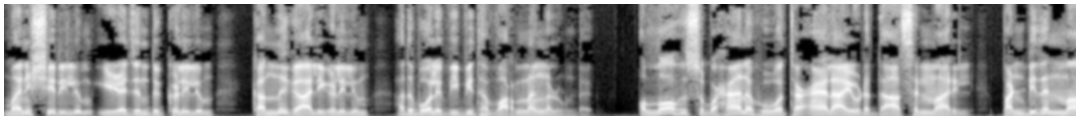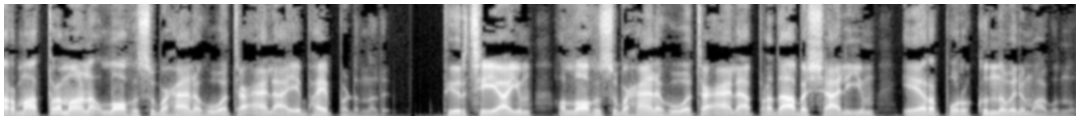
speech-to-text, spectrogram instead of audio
മനുഷ്യരിലും ഇഴജന്തുക്കളിലും കന്നുകാലികളിലും അതുപോലെ വിവിധ വർണങ്ങളുണ്ട്. അള്ളാഹു സുബഹാനഹൂവറ്റ ആലായുടെ ദാസന്മാരിൽ പണ്ഡിതന്മാർ മാത്രമാണ് അള്ളാഹു സുബഹാനഹൂവറ്റ ആലായെ ഭയപ്പെടുന്നത്. തീർച്ചയായും അള്ളാഹു സുബഹാനഹൂവറ്റ ആല പ്രതാപശാലിയും ഏറെ പൊറുക്കുന്നവനുമാകുന്നു.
